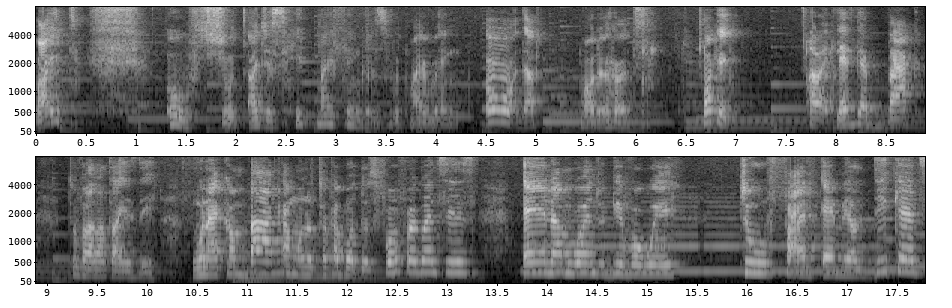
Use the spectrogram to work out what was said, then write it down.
right? Oh shoot I just hit my fingers with my ring. Oh that mother hurts. Okay all right let's get back to Valentine's Day. When I come back I'm going to talk about those four fragrances and I'm going to give away two 5 ml decants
